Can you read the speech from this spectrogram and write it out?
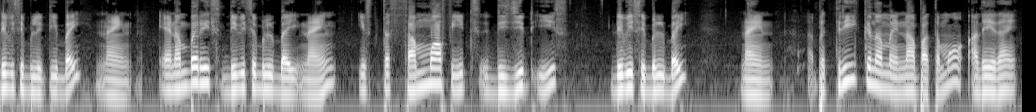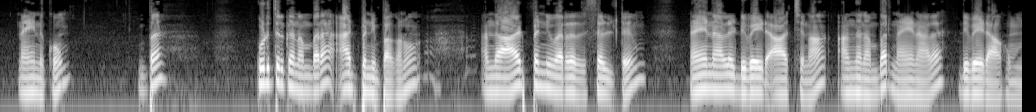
divisibility by 9 a number is divisible by 9 if the sum of its digit is divisible by 9 இப்போ த்ரீக்கு நம்ம என்ன பார்த்தோமோ அதே தான் நைனுக்கும் இப்போ கொடுத்துருக்க நம்பரை ஆட் பண்ணி பார்க்கணும். அந்த ஆட் பண்ணி வர ரிசல்ட்டு நைனால் டிவைட் ஆச்சுன்னா அந்த நம்பர் நைனால் டிவைட் ஆகும்.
